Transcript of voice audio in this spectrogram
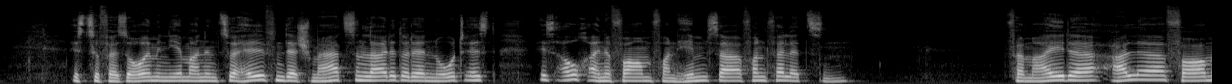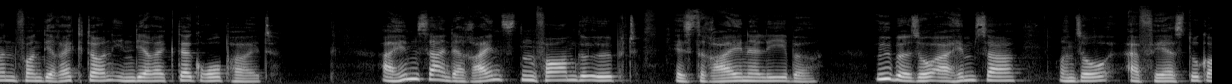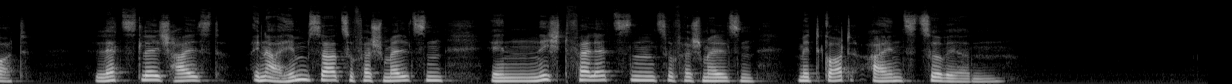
Ist zu versäumen, jemandem zu helfen, der Schmerzen leidet oder in Not ist, ist auch eine Form von Himsa, von Verletzen. Vermeide alle Formen von direkter und indirekter Grobheit. Ahimsa in der reinsten Form geübt ist reine Liebe. Übe so Ahimsa und so erfährst du Gott. Letztlich heißt in Ahimsa zu verschmelzen, in Nichtverletzen zu verschmelzen, mit Gott eins zu werden.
